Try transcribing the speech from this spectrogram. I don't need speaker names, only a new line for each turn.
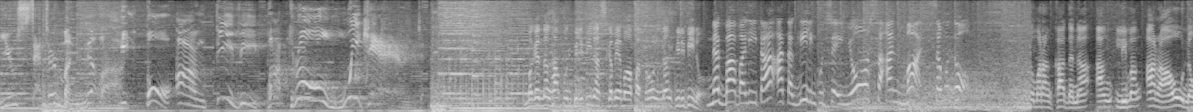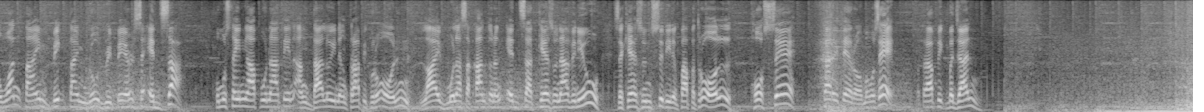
News Center, Manila. Ito ang TV Patrol Weekend!
Magandang hapon Pilipinas, kami ang mga patrol ng Pilipino.
Nagbabalita at naglilingkod sa inyo saan man sa mundo.
Tumarangkada na ang limang araw na one-time, big-time road repair sa EDSA. Kumustahin nga po natin ang daloy ng trapiko roon. Live mula sa kanto ng EDSA at Quezon Avenue. Sa Quezon City nagpapatrol, Jose Carretero. Mang Jose, traffic ba dyan?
